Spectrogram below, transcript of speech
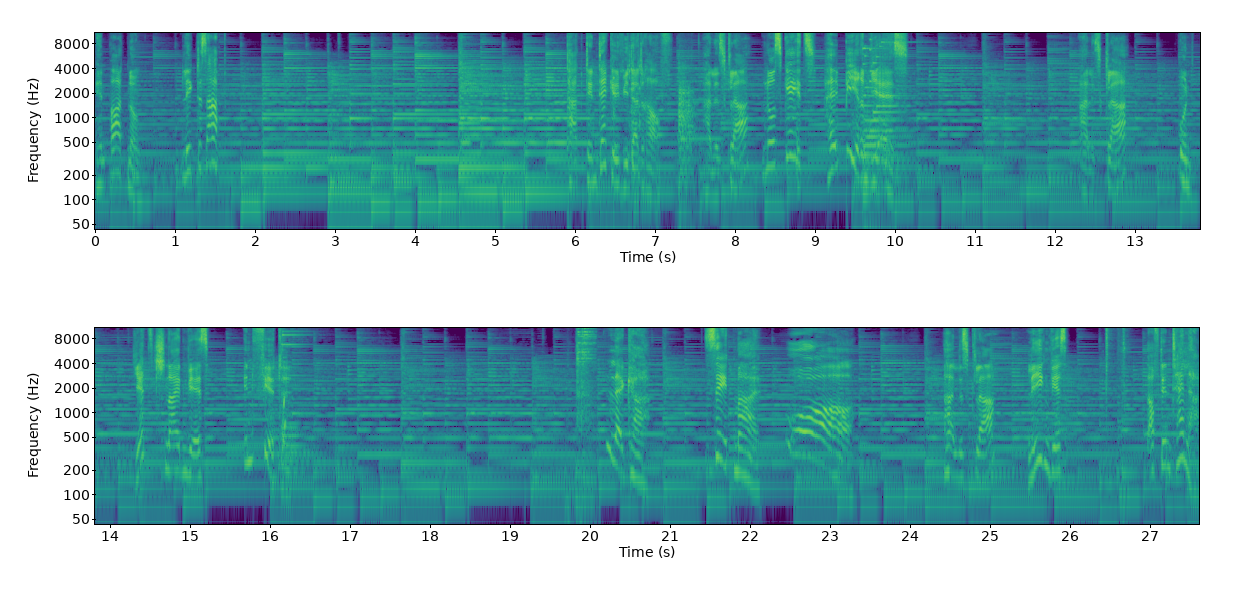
In Ordnung. Legt es ab. Packt den Deckel wieder drauf. Alles klar? Los geht's. Halbieren wir es. Alles klar? Und jetzt schneiden wir es in Viertel. Lecker. Seht mal. Oh. Alles klar? Legen wir es auf den Teller.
